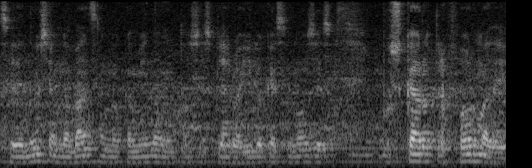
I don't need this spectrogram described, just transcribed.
si denuncian, no avanzan, no caminan, entonces claro, ahí lo que hacemos es buscar otra forma de,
